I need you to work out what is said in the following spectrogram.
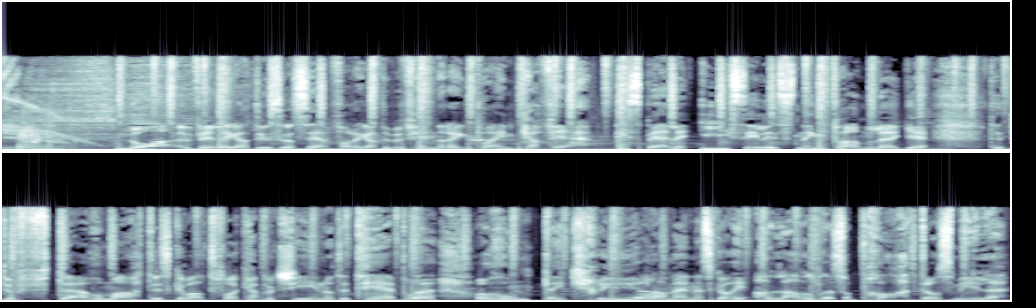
Nå vil jeg at du skal se for deg at du befinner deg på en kafé. De spiller easy listening på anlegget. Det dufter aromatisk av alt fra cappuccino til tebrød, og rundt deg kryr det mennesker i alle aldre som prater og smiler.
